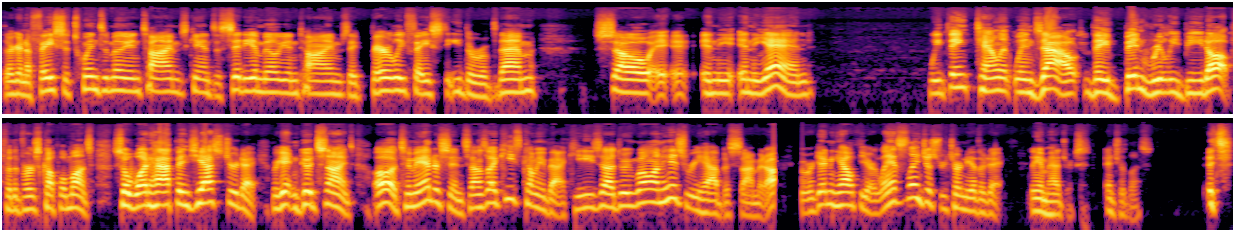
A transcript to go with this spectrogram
They're going to face the Twins a million times, Kansas City a million times. They barely faced either of them. So in the in the end, we think talent wins out. They've been really beat up for the first couple months. So what happens yesterday? We're getting good signs. Oh, Tim Anderson sounds like he's coming back. He's uh, doing well on his rehab assignment. Oh, we're getting healthier. Lance Lynn just returned the other day. Liam Hendriks injured list. It's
